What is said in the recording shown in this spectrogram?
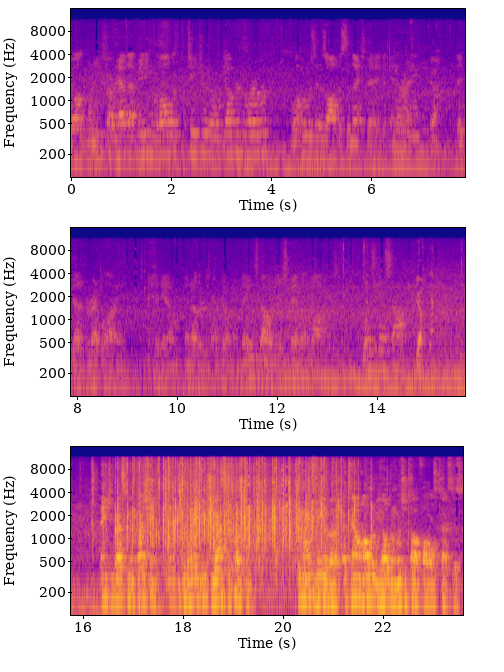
well, when he started to have that meeting with all the teachers or with governors or whatever, well, who was in his office the next day? The NRA. Yeah. They've got a direct line to him and others are government. Millions of dollars they spend on lobbies. When's it gonna stop? Yeah. Thank you for asking the question and for the way in which you asked the question. Reminds me of a, a town hall that we held in Wichita Falls, Texas,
